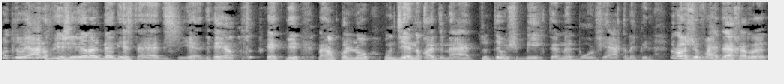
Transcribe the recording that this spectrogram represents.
قلت له يعرفني جنرال مانيش تاع هذا الشيء هذايا. راح نقول له ونجي نقعد معاك أنت وش بيك؟ أنت مهبول في عقلك كذا روح شوف واحد آخر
